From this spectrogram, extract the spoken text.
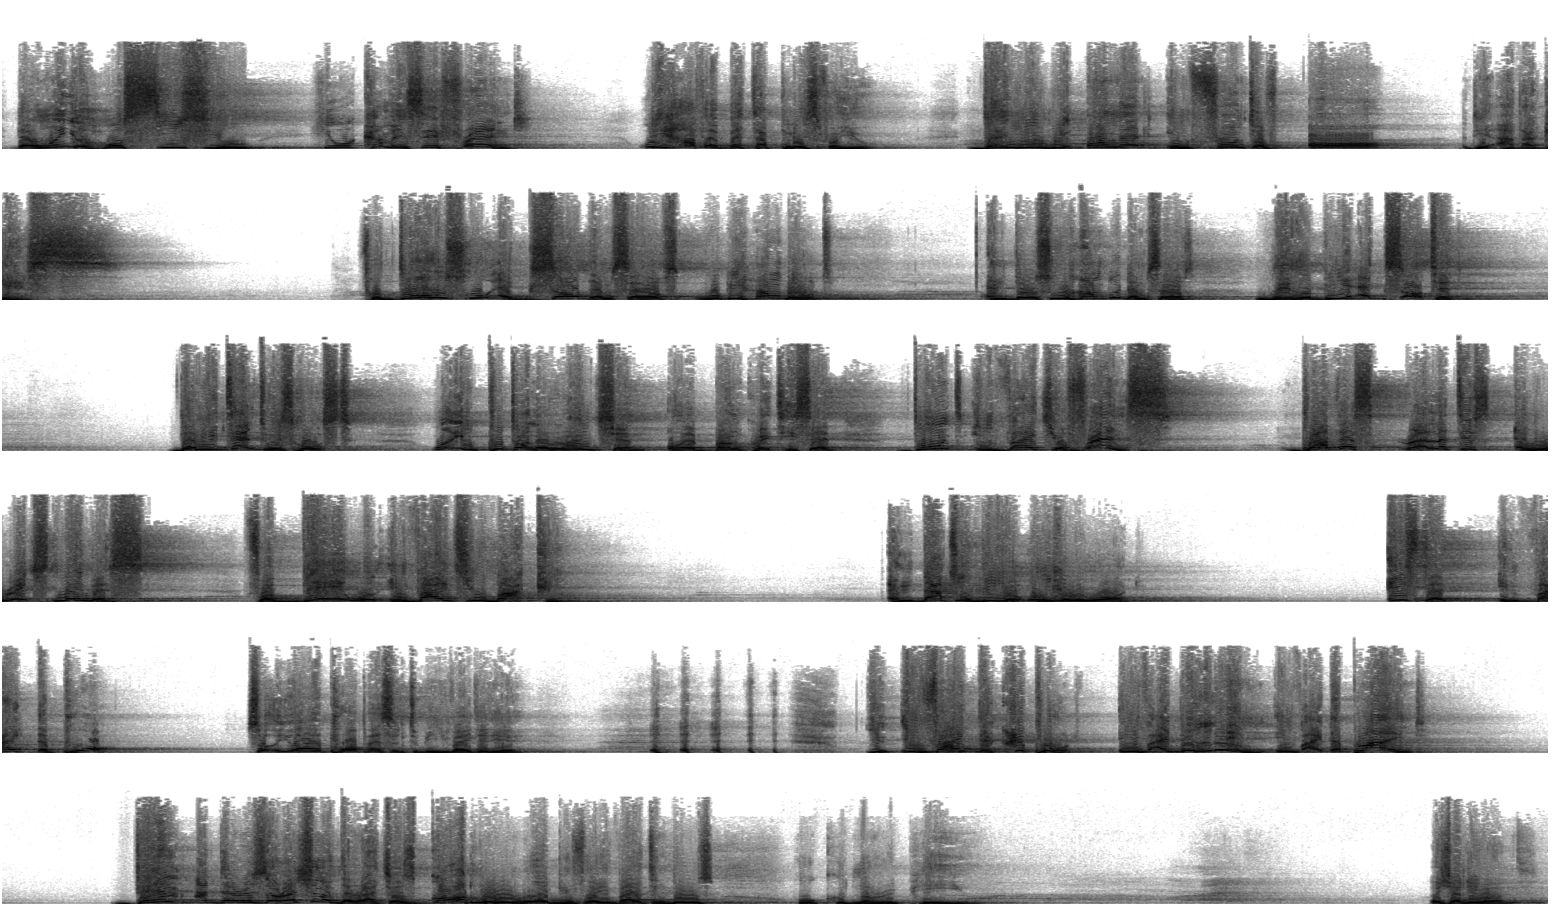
Then, when your host sees you, he will come and say, Friend, we have a better place for you. Then you'll be honored in front of all the other guests. For those who exalt themselves will be humbled, and those who humble themselves will be exalted. Then he turned to his host. When you put on a luncheon or a banquet, he said, Don't invite your friends, brothers, relatives, and rich neighbors for they will invite you back. And that will be your only reward. Instead, invite the poor. So you are a poor person to be invited here. you invite the crippled, invite the lame, invite the blind. Then at the resurrection of the righteous, God will reward you for inviting those who could not repay you. What shall you want?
